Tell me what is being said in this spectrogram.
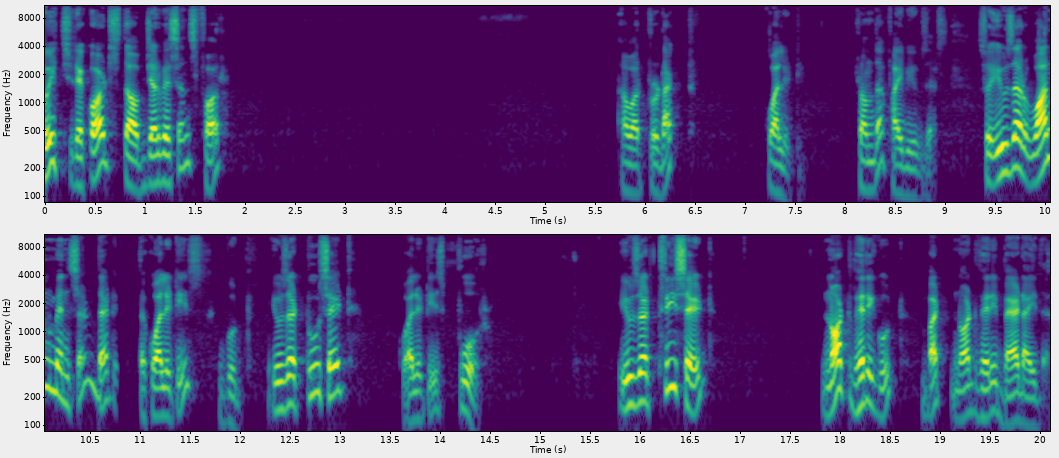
which records the observations for our product quality from the 5 users. So, user 1 mentioned that the quality is good, user 2 said quality is poor, user 3 said not very good, but not very bad either,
